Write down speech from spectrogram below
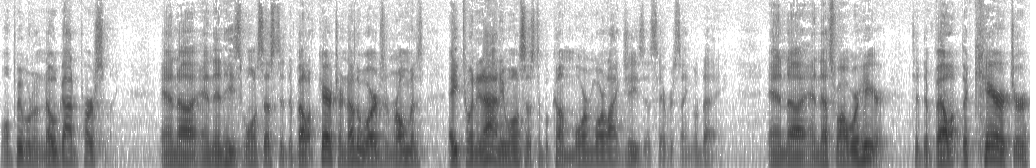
We want people to know God personally and uh, and then he wants us to develop character. In other words, in Romans eight twenty nine, he wants us to become more and more like Jesus every single day, and uh, and that's why we're here to develop the character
